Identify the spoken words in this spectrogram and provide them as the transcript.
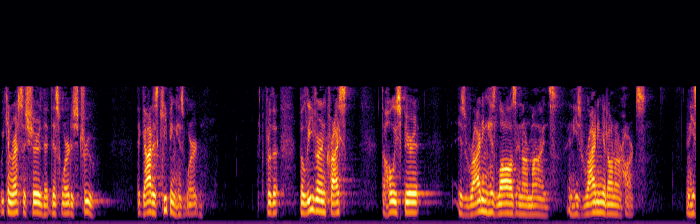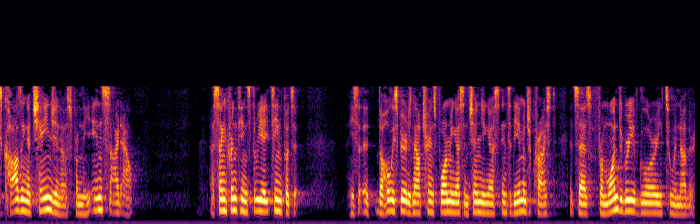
we can rest assured that this word is true, that God is keeping his word. For the believer in Christ, the Holy Spirit is writing his laws in our minds, and he's writing it on our hearts. And he's causing a change in us from the inside out. As 2 Corinthians 3:18 puts it, he said, the Holy Spirit is now transforming us and changing us into the image of Christ. It says, from one degree of glory to another.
